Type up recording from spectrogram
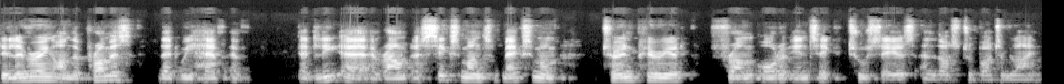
delivering on the promise that we have at least uh, around a six-month maximum turn period from order intake to sales and thus to bottom line.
